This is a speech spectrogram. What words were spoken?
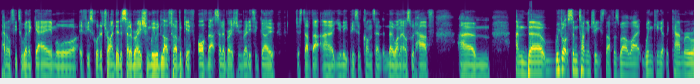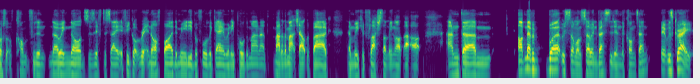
penalty to win a game, or if he scored a try and did a celebration, we would love to have a gif of that celebration ready to go. Just have that uh, unique piece of content that no one else would have. Um, and uh, we got some tongue-in-cheek stuff as well, like winking at the camera or sort of confident, knowing nods, as if to say, if he got written off by the media before the game and he pulled the man out, man of the match out the bag, then we could flash something like that up. And um, I've never worked with someone so invested in the content. It was great.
